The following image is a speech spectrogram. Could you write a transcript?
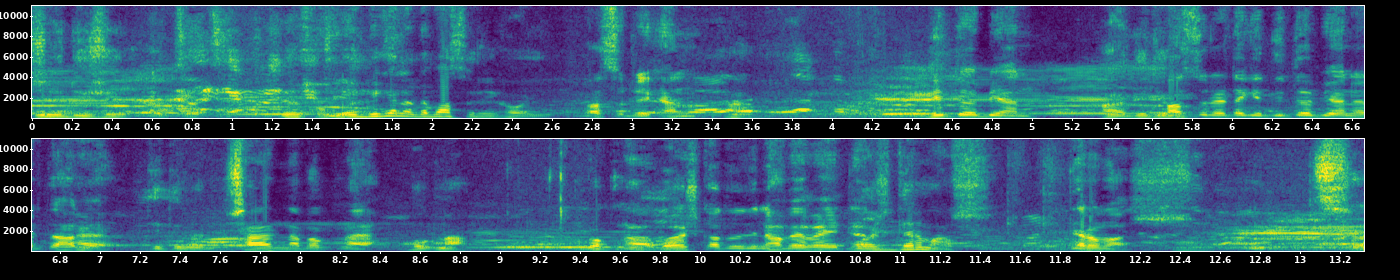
কুড়ি দুইশো আচ্ছা আচ্ছা। এরকম। এই বিকালে একটা বাছুরি খাওয়াই। বাছুর এখান। হ্যাঁ। দ্বিতীয় বিয়ান। হ্যাঁ পারি। বাছুর এটা কি দ্বিতীয় বিয়ানের তাহলে? হ্যাঁ দিতে পারি সার না বকনা? হোক না বকনা। বয়স কতদিন হবে ভাই এটা? বয়স দেড় মাস। তেরো মাস। আচ্ছা।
